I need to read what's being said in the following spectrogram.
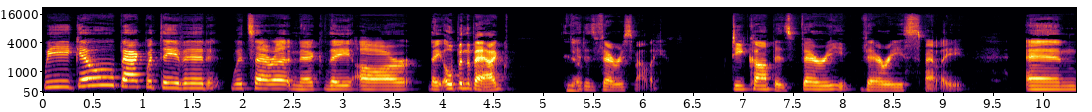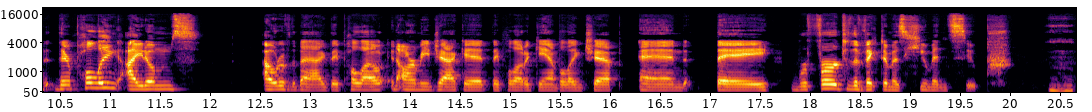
We go back with David, with Sara and Nick. They are they open the bag. Yep. It is very smelly. Decomp is very, very smelly. And they're pulling items out of the bag. They pull out an army jacket, they pull out a gambling chip, and they refer to the victim as human soup. Mhm.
